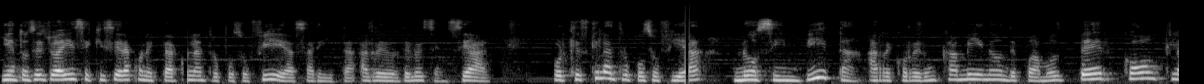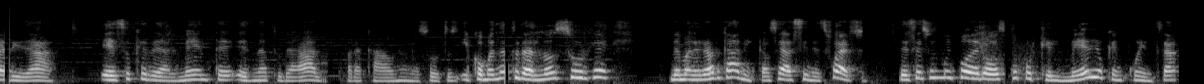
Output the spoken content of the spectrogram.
Y entonces yo ahí sí quisiera conectar con la antroposofía, Sarita, alrededor de lo esencial, porque es que la antroposofía nos invita a recorrer un camino donde podamos ver con claridad eso que realmente es natural para cada uno de nosotros. Y como es natural, nos surge de manera orgánica, o sea, sin esfuerzo. Entonces eso es muy poderoso porque el medio que encuentra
